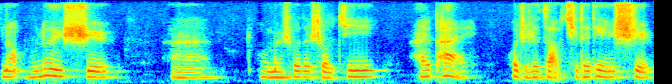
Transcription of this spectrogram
那无论是嗯我们说的手机、iPad，或者是早期的电视，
